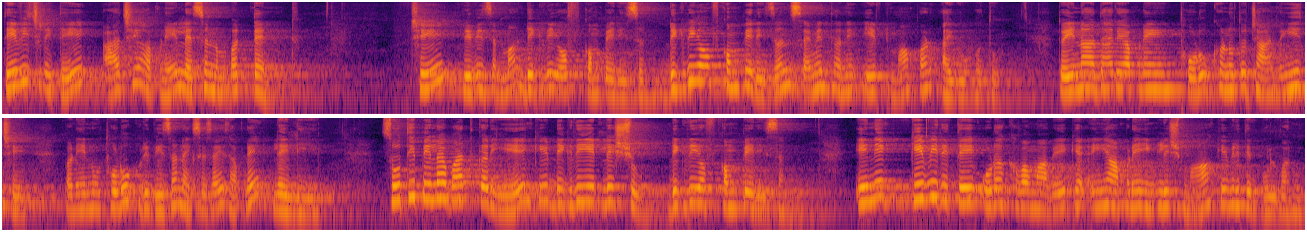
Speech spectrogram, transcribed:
તેવી જ રીતે આજે આપણે લેસન નંબર ટેન્થ છે રિવિઝનમાં degree of comparison degree of comparison seventh અને એઇટમાં પણ આવ્યું હતું. તો એના આધારે આપણે થોડું ઘણું તો જાણીએ છીએ, પણ એનું થોડુંક રિવિઝન એક્સરસાઇઝ આપણે લઈ લઈએ. સૌથી પહેલાં વાત કરીએ કે ડિગ્રી એટલે શું? ડિગ્રી ઓફ કમ્પેરિઝન એને કેવી રીતે ઓળખવામાં આવે કે અહીંયા આપણે ઇંગ્લિશમાં કેવી રીતે બોલવાનું?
